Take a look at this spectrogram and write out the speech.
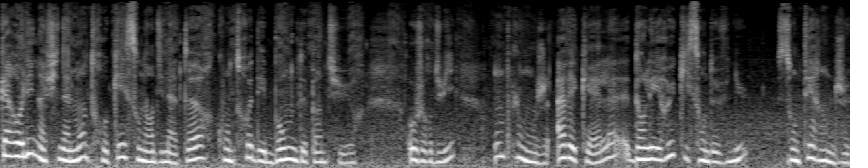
Caroline a finalement troqué son ordinateur contre des bombes de peinture. Aujourd'hui, on plonge avec elle dans les rues qui sont devenues son terrain de jeu.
